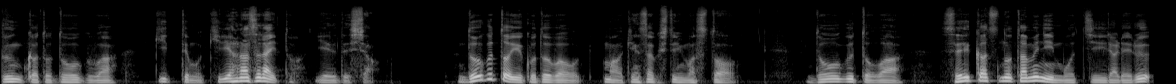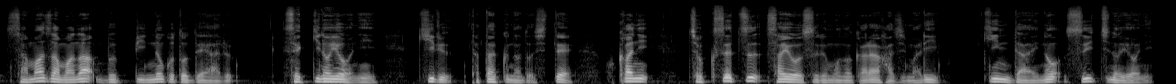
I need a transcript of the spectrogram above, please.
文化と道具は切っても切り離せないと言えるでしょう。道具という言葉をまあ検索してみますと道具とは生活のために用いられるさまざまな物品のことである。石器のように切る叩くなどして他に直接作用するものから始まり近代のスイッチのように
